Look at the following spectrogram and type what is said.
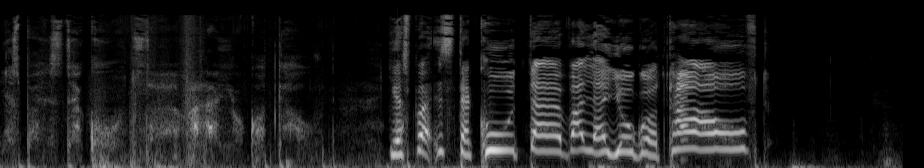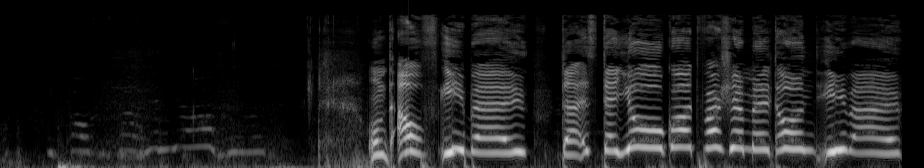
Jesper ist der coolste, weil er Joghurt kauft. Jesper ist der coolste, weil er Joghurt kauft. Und auf Ebay, da ist der Joghurt verschimmelt und Ebay.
